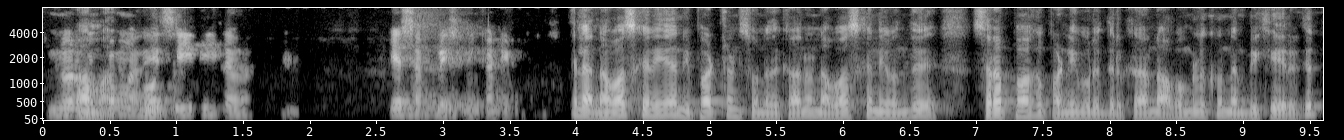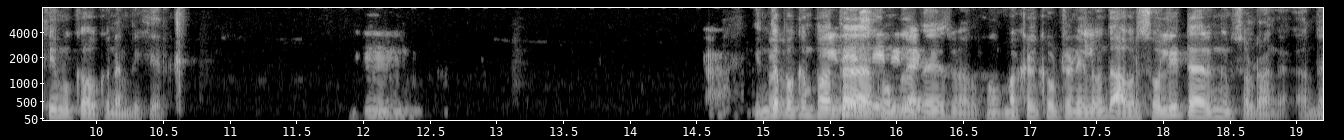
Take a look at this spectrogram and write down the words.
இன்னொரு. பக்கம் அதே செய்தியில எஸ் சார் ப்ளீஸ் நீங்க கண்டிப்பா இல்ல நவாஸ்கனியா நிப்பாட்டலன்னு சொன்னது காரணம் நவாஸ்கனி வந்து சிறப்பாக பணிபுரிந்திருக்கிறான்னு அவங்களுக்கும் நம்பிக்கை இருக்கு திமுகவுக்கும் நம்பிக்கை இருக்கு. ம். இந்த பக்கம் பார்த்தா தேச- மக்கள் கூட்டணியில் வந்து அவர் சொல்லிட்டாருங்கன்னு சொல்றாங்க. அந்த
